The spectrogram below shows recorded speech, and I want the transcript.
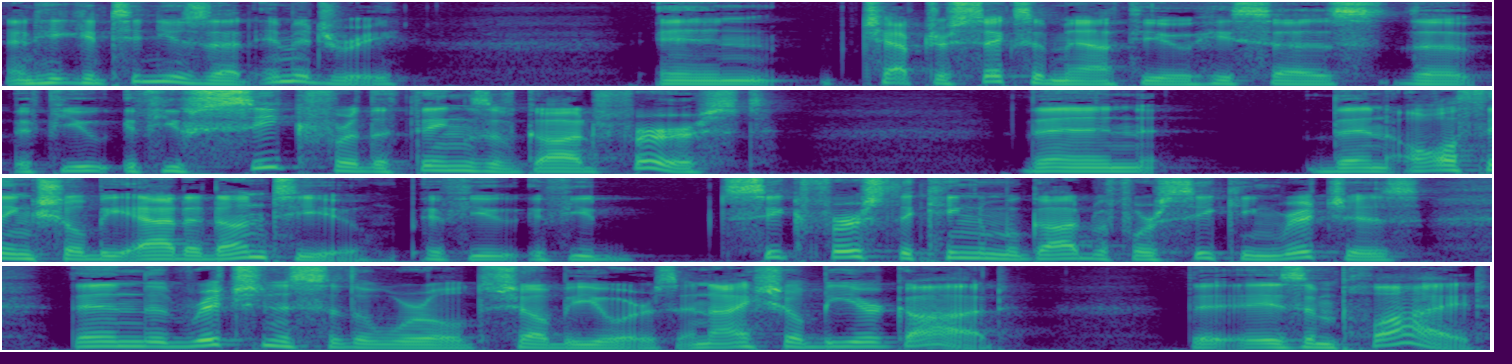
And he continues that imagery in chapter 6 of Matthew. He says, the, if, you, if you seek for the things of God first, then, then all things shall be added unto you. If you, if you seek first the kingdom of God before seeking riches, then the richness of the world shall be yours, and I shall be your God. That is implied.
